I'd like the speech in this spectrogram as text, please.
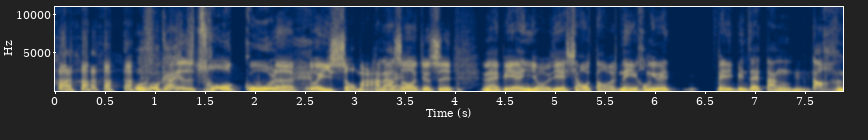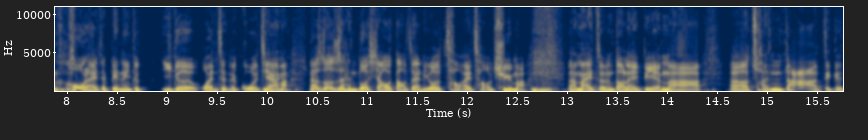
我我刚才他就是错估了对手嘛。他那时候就是那边有一些小岛的内讧，因为菲律宾在当嗯到很后来才变成一个一个完整的国家嘛。那时候是很多小岛在里头吵来吵去嘛。那麦哲伦到那边嘛，然后传达这个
